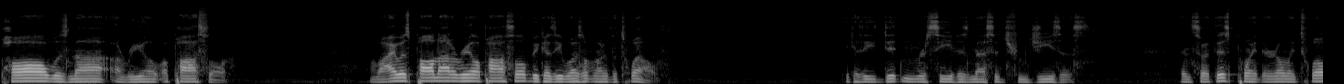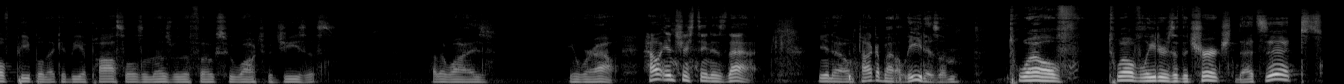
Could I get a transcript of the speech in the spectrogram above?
Paul was not a real apostle. Why was Paul not a real apostle? Because he wasn't one of the twelve because he didn't receive his message from Jesus. And so at this point, there were only 12 people that could be apostles, and those were the folks who walked with Jesus. Otherwise, you were out. How interesting is that? You know, talk about elitism. 12, 12 leaders of the church, that's it.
